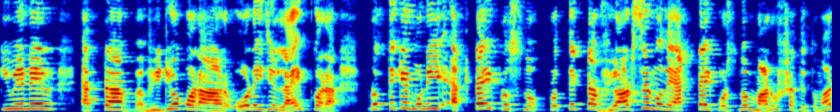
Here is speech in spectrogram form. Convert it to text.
কিউএনের একটা ভিডিও করা আর ওর এই যে লাইভ করা, প্রত্যেকের মনেই একটাই প্রশ্ন, প্রত্যেকটা ভিউয়ার্সের মনে একটাই প্রশ্ন, মারুর সাথে তোমার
